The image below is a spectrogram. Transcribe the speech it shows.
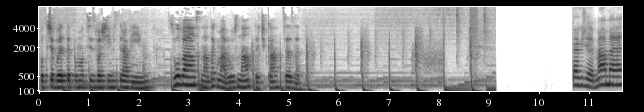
Potřebujete pomoci s vaším zdravím? Zvu vás na dagmarluzna.cz. Takže máme,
